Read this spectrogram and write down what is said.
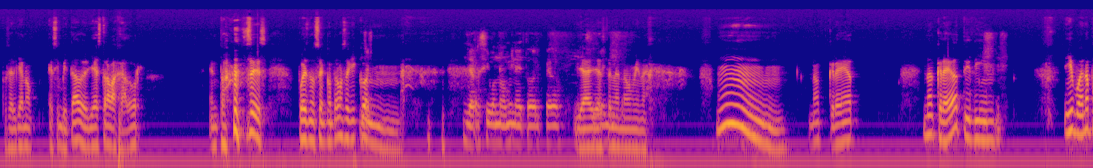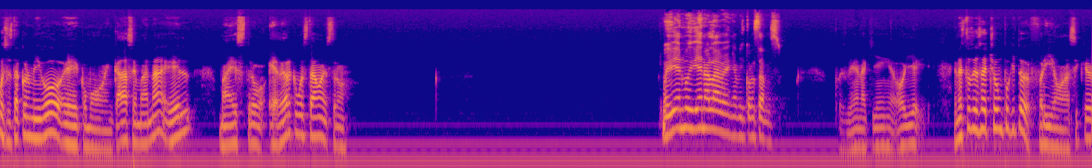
pues él ya no es invitado, él ya es trabajador. Entonces, pues nos encontramos aquí con... Ya recibo nómina y todo el pedo. Ya, ya está en la nómina. Mmm, no creo. No creo, Tidín. Y bueno, pues está conmigo, eh, como en cada semana, el maestro Eder. ¿Cómo está, maestro? Muy bien, muy bien. Hola, Benjamín, ¿cómo estamos? Pues bien, aquí. Oye, en estos días ha hecho un poquito de frío, así que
